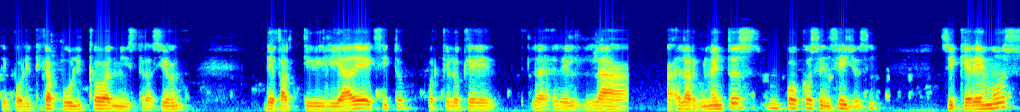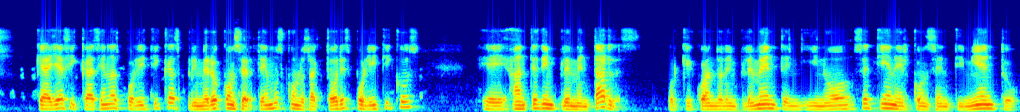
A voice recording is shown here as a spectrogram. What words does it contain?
de política pública o administración de factibilidad de éxito, porque lo que el argumento es un poco sencillo, ¿sí? Si queremos que haya eficacia en las políticas, primero concertemos con los actores políticos eh, antes de implementarlas, porque cuando la implementen y no se tiene el consentimiento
